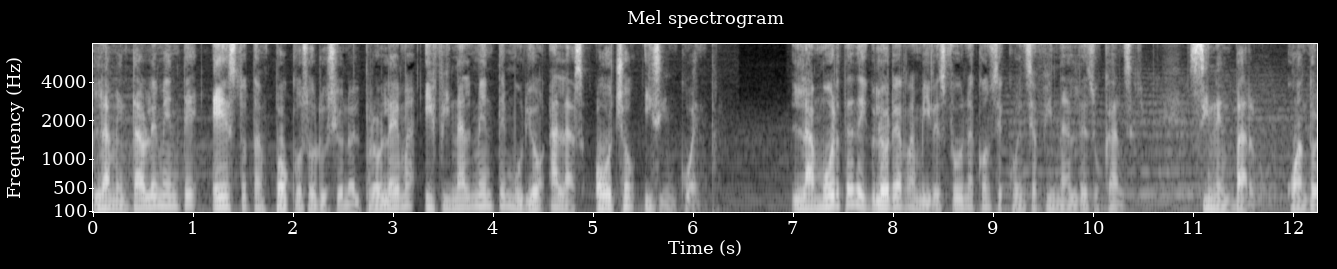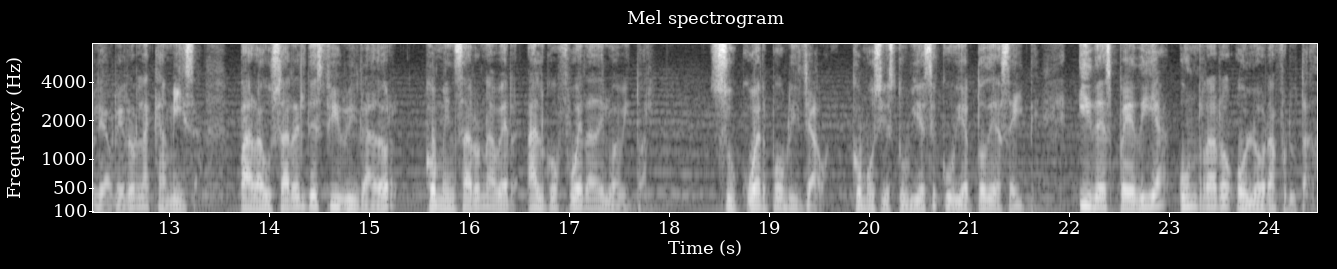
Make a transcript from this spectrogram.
Lamentablemente esto tampoco solucionó el problema y finalmente murió a las 8 y 50. La muerte de Gloria Ramírez fue una consecuencia final de su cáncer. Sin embargo, cuando le abrieron la camisa para usar el desfibrilador, comenzaron a ver algo fuera de lo habitual. Su cuerpo brillaba, como si estuviese cubierto de aceite, y despedía un raro olor afrutado.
